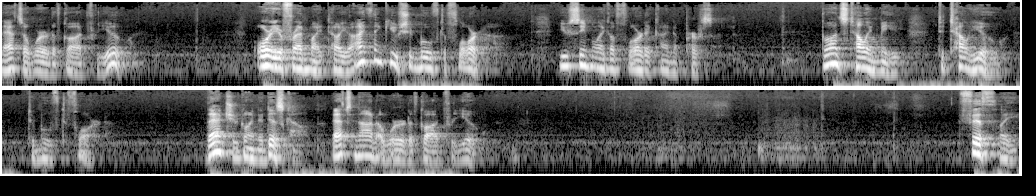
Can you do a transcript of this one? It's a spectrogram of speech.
That's a word of God for you. Or your friend might tell you, I think you should move to Florida. You seem like a Florida kind of person. God's telling me to tell you to move to Florida. That you're going to discount. That's not a word of God for you. Fifthly,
